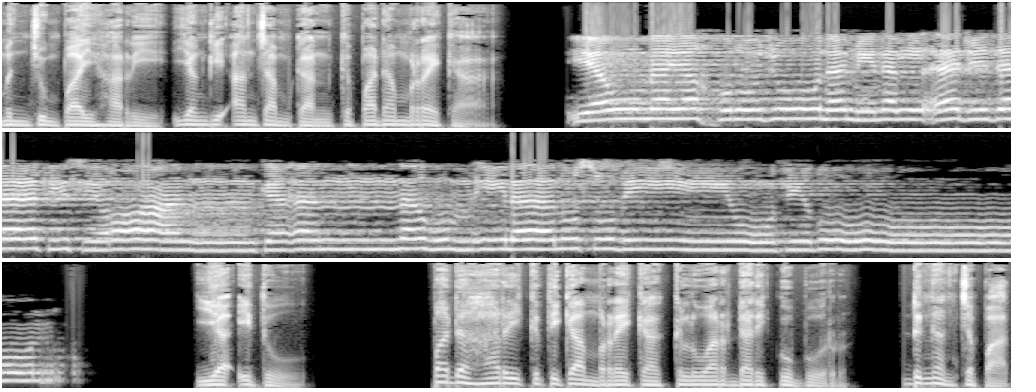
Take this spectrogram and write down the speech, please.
menjumpai hari yang diancamkan kepada mereka. يوم يخرجون من الأجداث سراعا كأنهم إلى نصب يوفضون Yaitu, pada hari ketika mereka keluar dari kubur dengan cepat,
